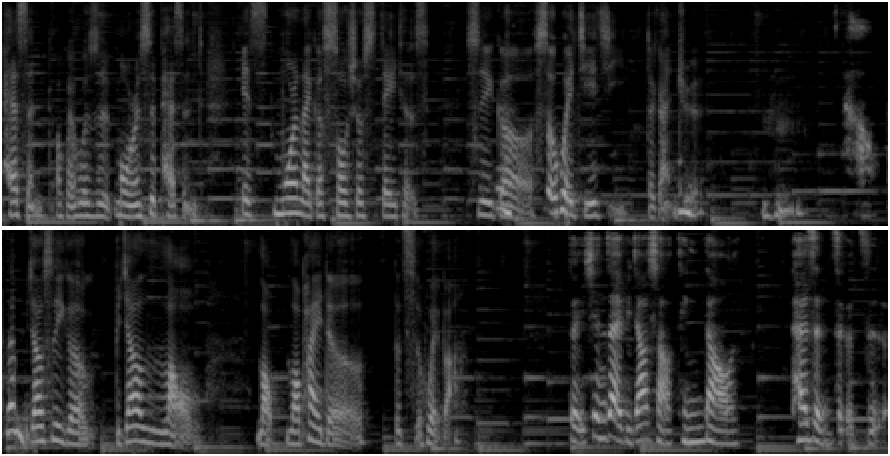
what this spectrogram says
peasant，OK，、或者是某人是 peasant，it's more like a social status，是一个社会阶级的感觉。嗯哼，好，那比较是一个比较老老老派的的词汇吧。对，现在比较少听到 peasant 这个字了，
